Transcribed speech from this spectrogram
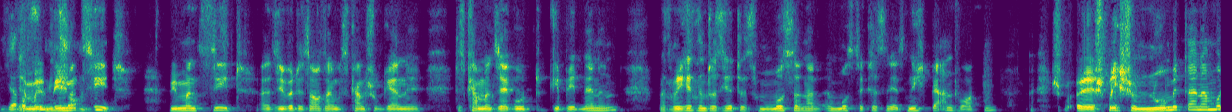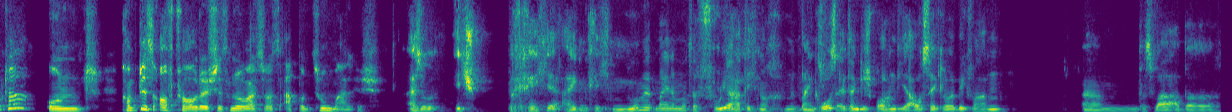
Ja, ja, wie man schon. sieht. Wie man sieht. Also sie würde jetzt auch sagen, das kannst du gerne, das kann man sehr gut Gebet nennen. Was mich jetzt interessiert, das muss dann halt, muss der Christian jetzt nicht beantworten. Sp äh, sprichst du nur mit deiner Mutter und kommt das oft vor oder ist es nur was, was ab und zu mal ist? Also ich spreche eigentlich nur mit meiner Mutter. Früher hatte ich noch mit meinen Großeltern gesprochen, die ja auch sehr gläubig waren. Ähm, das war aber,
